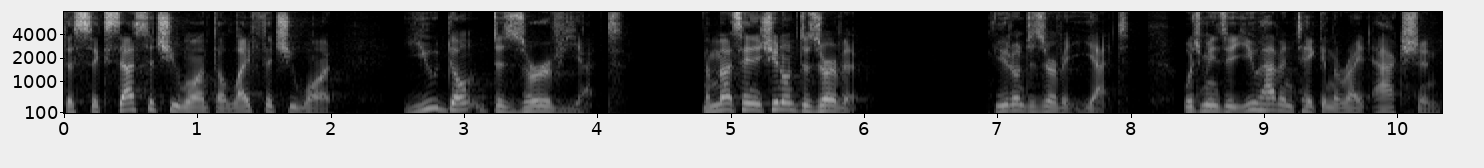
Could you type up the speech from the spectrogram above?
The success that you want, the life that you want, you don't deserve yet. I'm not saying that you don't deserve it. You don't deserve it yet, which means that you haven't taken the right action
